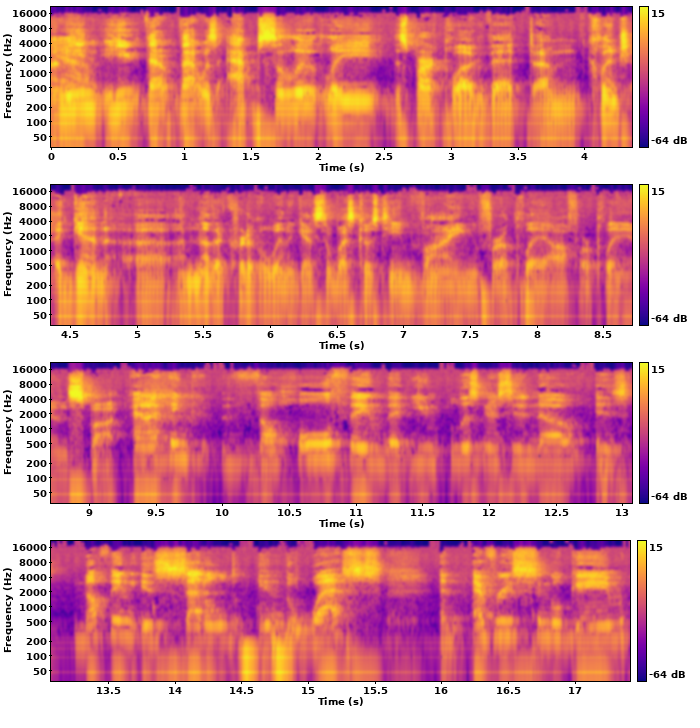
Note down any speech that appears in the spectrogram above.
I mean, he that that was absolutely the spark plug that um, clinched again uh, another critical win against the West Coast team vying for a playoff or play-in spot. And I think the whole thing that you listeners need to know is nothing is settled in the West, and every single game,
